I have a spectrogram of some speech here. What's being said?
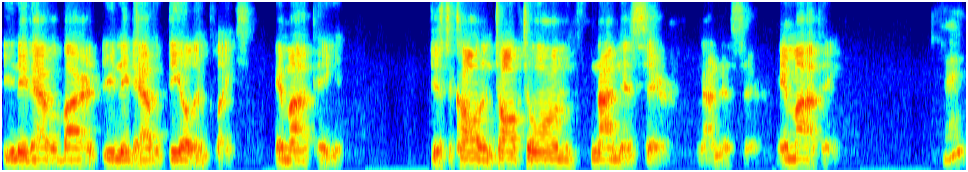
you need to have a buyer. You need to have a deal in place, in my opinion. Just to call and talk to them, not necessary. Not necessary, in my opinion. Okay.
